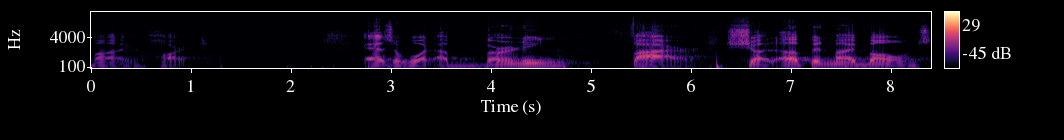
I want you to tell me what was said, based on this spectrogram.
my as a what? A burning fire shut up in my bones,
